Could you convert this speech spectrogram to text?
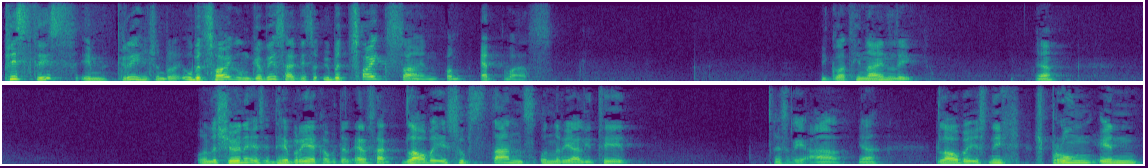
Pistis im Griechischen, Überzeugung, Gewissheit, dieser Überzeugtsein von etwas, wie Gott hineinlegt. Ja? Und das Schöne ist, in Hebräer Kapitel 11 sagt, Glaube ist Substanz und Realität. Ist real, ja. Glaube ist nicht Sprung in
